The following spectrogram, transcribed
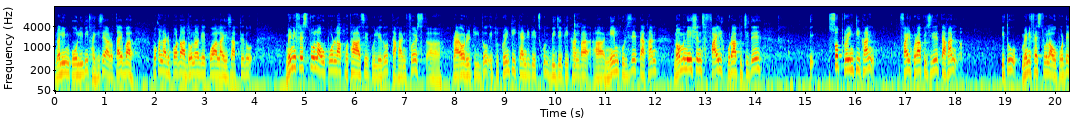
नलिन कोहली भी थकिसे අරතයිබා हिसाब රිපෝට तो කවාලා ला मैनिफेस्टोला ला कथा आसे कुलेदो तखान फ़र्स्ट प्रायोरिटी दो इतु 20 कैंडिडेट्स कुन बीजेपी खान बा नेम कुरिसे तखान नॉमिनेशंस फ़ाइल कुरा पिचिदे सब 20 खान फ़ाइल कुरा पिचिदे तखान इतु मैनिफेस्टोला ऊपर दे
